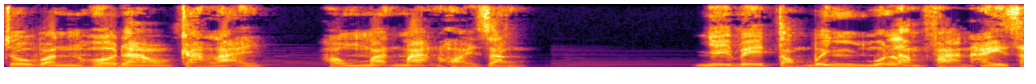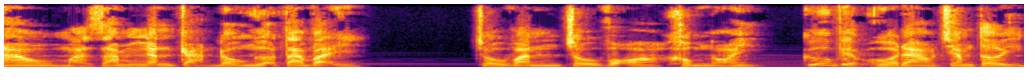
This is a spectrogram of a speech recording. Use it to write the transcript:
Châu vân hô đao cản lại, hồng mạn mạn hỏi rằng, nhị vị tổng binh muốn làm phản hay sao mà dám ngăn cản đầu ngựa ta vậy? Châu văn, châu võ không nói cứ việc hùa đào chém tới.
